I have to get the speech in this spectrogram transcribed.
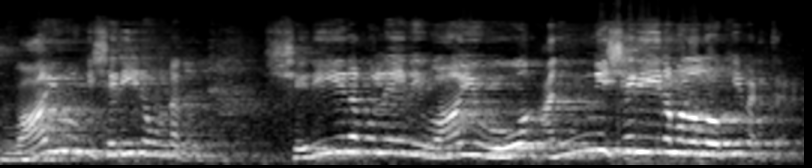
వాయువుకి శరీరం ఉండదు. శరీరము లేని వాయువు అన్ని శరీరములలోకి పెడతాడు.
